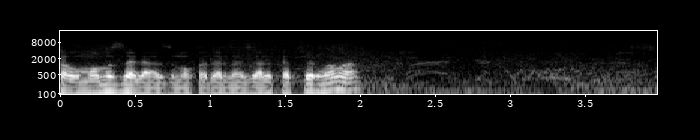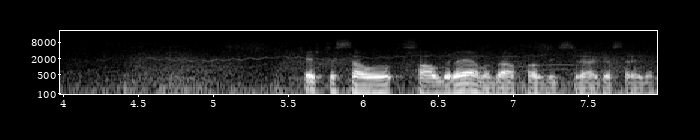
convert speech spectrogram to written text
Savunmamız da lazım. O kadar mezarlık atıyorum ama Keşke sav- saldırıya mı daha fazla iksir harcasaydım.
